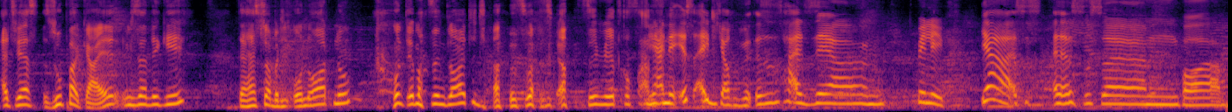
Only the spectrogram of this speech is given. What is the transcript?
als wäre es super geil in dieser WG. Dann hast du aber die Unordnung und immer sind Leute da. Das ist ja auch ziemlich interessant. Ja, ne, ist eigentlich auch, es ist halt sehr, ähm, Billig. ja, es ist, es ist, ähm, boah,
